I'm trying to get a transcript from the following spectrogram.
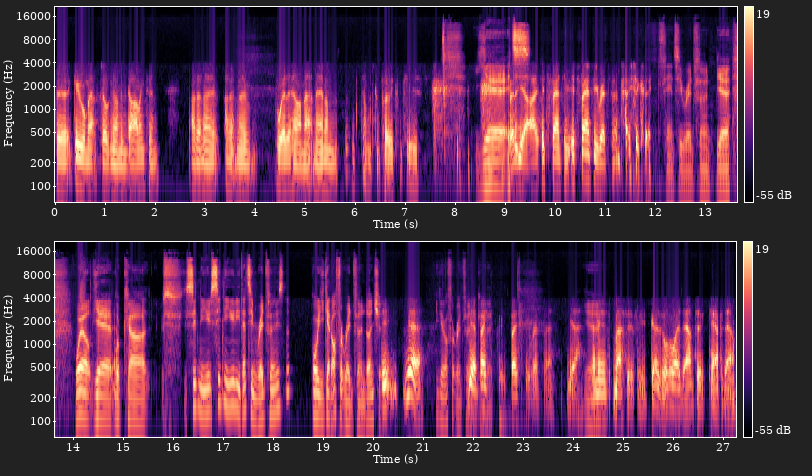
the Google Maps tells me I'm in Darlington. I don't know. I don't know where the hell am I'm at, man. I'm I'm completely confused. Yeah, But yeah, I, it's fancy. It's fancy Redfern, basically. fancy Redfern. Yeah. Well, yeah. Look, uh, Sydney, Sydney Uni. That's in Redfern, isn't it? Or you get off at Redfern, don't you? It- yeah, You get off at Redfern. yeah, to go there. basically, basically Redfern. Yeah. Yeah. I mean it's massive. It goes all the way down to Camperdown.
